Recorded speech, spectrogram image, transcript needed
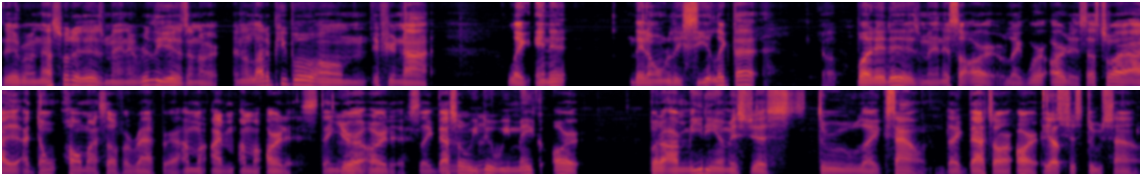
Yeah, bro, and that's what it is, man. It really is an art, and a lot of people, um, if you're not like in it, they don't really see it like that. But it is, man. It's an art. Like we're artists. That's why I I don't call myself a rapper. I'm a, I'm I'm an artist, and you're an artist. Like that's what we Mhm. do. We make art, but our medium is just through like sound. Like that's our art. Yep. It's just through sound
